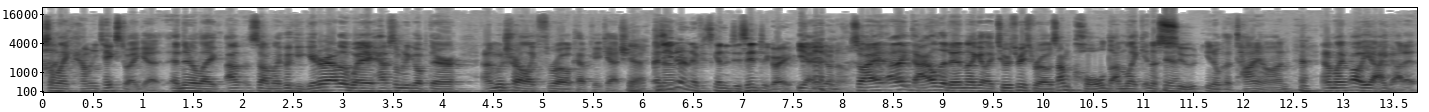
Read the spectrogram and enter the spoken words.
so I'm like, how many takes do I get? And they're like, i so I'm like, okay, get her out of the way, have somebody go up there, and I'm gonna try to like throw a cupcake at you. Yeah, because you I- don't know if it's going to disintegrate. yeah, you don't know. So I, I like dialed it in. I get like two or three throws. I'm cold. I'm like in a Yeah. suit, you know, with a tie on, and I'm like, oh yeah, I got it.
